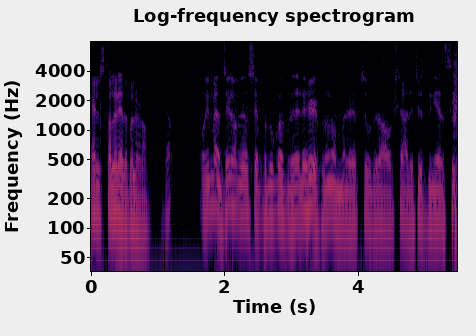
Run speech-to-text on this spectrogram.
Helst allerede på lørdag. Og i mellomtiden kan vi jo se på noen gamle, eller høre på noen gamle episoder av 'Kjærlighet uten grenser'.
